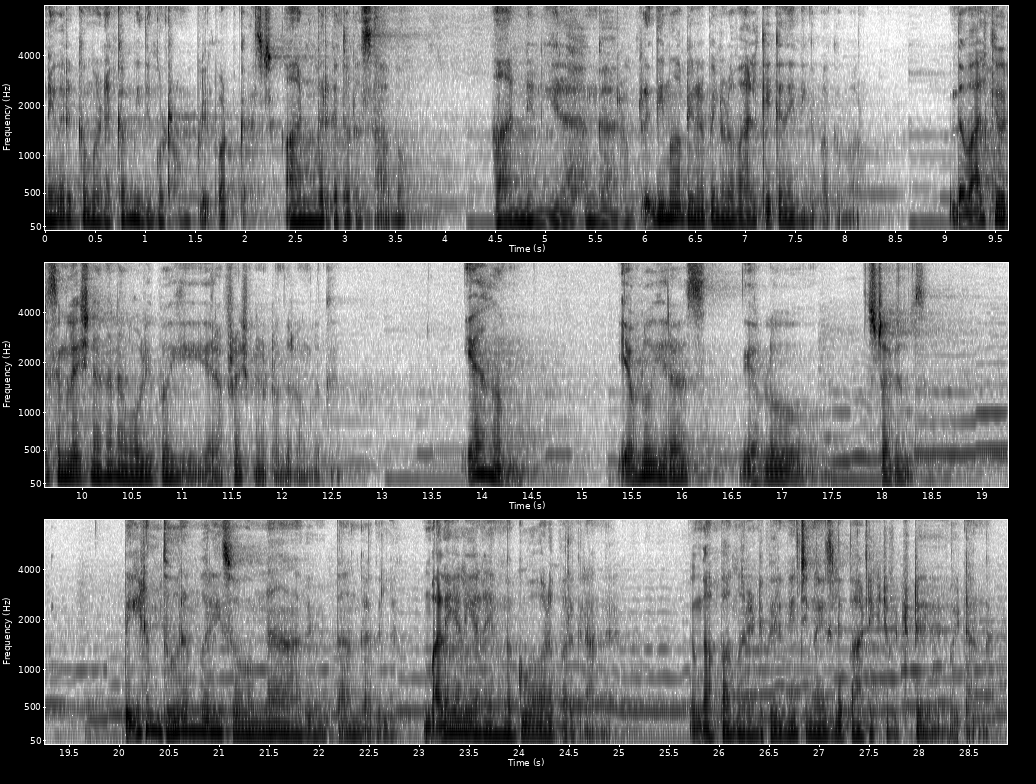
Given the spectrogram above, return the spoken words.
அனைவருக்கும் வணக்கம். இது கொள்றோம் புலி பாட்காஸ்ட் ஆண் வர்க்கத்தோட சாபம் ஆண் என்கிற அகங்காரம். ரிதிமா அப்படிங்கிறப்ப என்னோட வாழ்க்கை கதை நீங்கள் பார்க்க போகிறோம் இந்த வாழ்க்கை ஒரு சிமுலேஷனாக தான் நான் ஓடி போய் ரெஃப்ரெஷ் பண்ணிட்டு வந்துடுவேன் உங்களுக்கு. ஏன்? எவ்வளோ இரஸ் எவ்வளோ ஸ்ட்ரகிள்ஸ் தேடும் தூரம் வரை சோகம்னா அது தாங்காதில்லை. மலையாளியான இவங்க கோவாவில் பிறகுறாங்க இவங்க அப்பா அம்மா ரெண்டு பேருமே சின்ன வயசுல பாட்டிக்கிட்டு விட்டுட்டு போயிட்டாங்க.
